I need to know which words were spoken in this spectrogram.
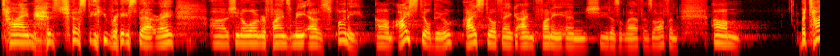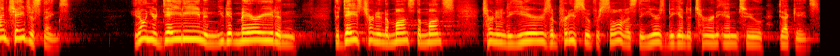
time has just erased that, right? Uh, she no longer finds me as funny. Um, I still do. I still think I'm funny, and she doesn't laugh as often. Um, but time changes things. You know, when you're dating and you get married, and the days turn into months, the months turn into years, and pretty soon, for some of us, the years begin to turn into decades.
